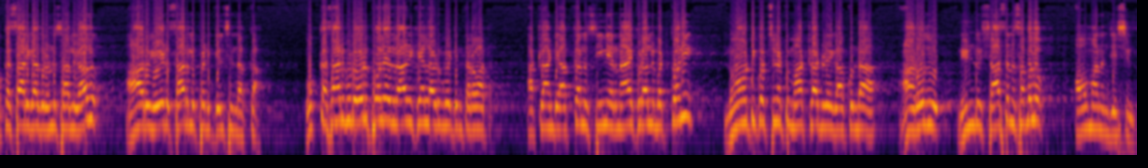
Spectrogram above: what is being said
ఒక్కసారి కాదు రెండు సార్లు కాదు ఆరు ఏడు సార్లు ఇప్పటికి గెలిచింది అక్క. ఒక్కసారి కూడా ఓడిపోలేదు. రాజకీయాల్లో అడుగుపెట్టిన తర్వాత అట్లాంటి అక్కను సీనియర్ నాయకురాలను పట్టుకొని నోటికొచ్చినట్టు మాట్లాడుడే కాకుండా ఆ రోజు నిండు శాసనసభలో అవమానం చేసిండు.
